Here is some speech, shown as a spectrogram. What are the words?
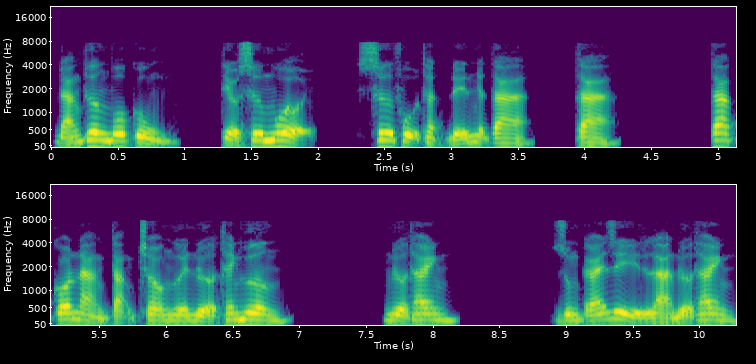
đáng thương vô cùng, tiểu sư muội, sư phụ thật đến nhận ta, ta, ta có nàng tặng cho ngươi nửa thanh hương. Nửa thanh? Dùng cái gì là nửa thanh?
